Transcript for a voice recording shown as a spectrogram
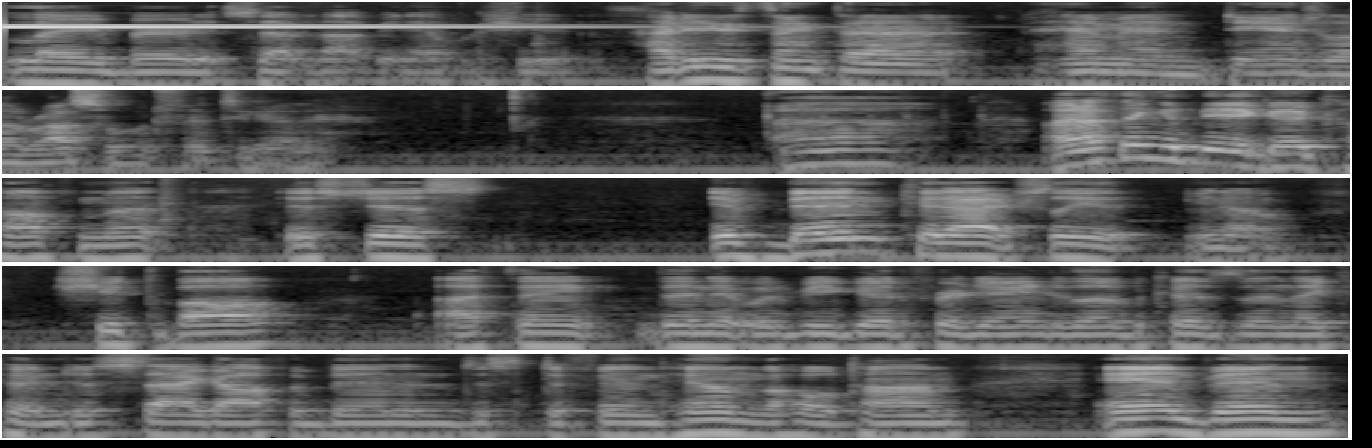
Larry Bird, except not being able to shoot. How do you think that him and D'Angelo Russell would fit together? Uh, I think it'd be a good compliment. It's just if Ben could actually, you know, shoot the ball, I think then it would be good for D'Angelo because then they couldn't just sag off of Ben and just defend him the whole time. And Ben,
